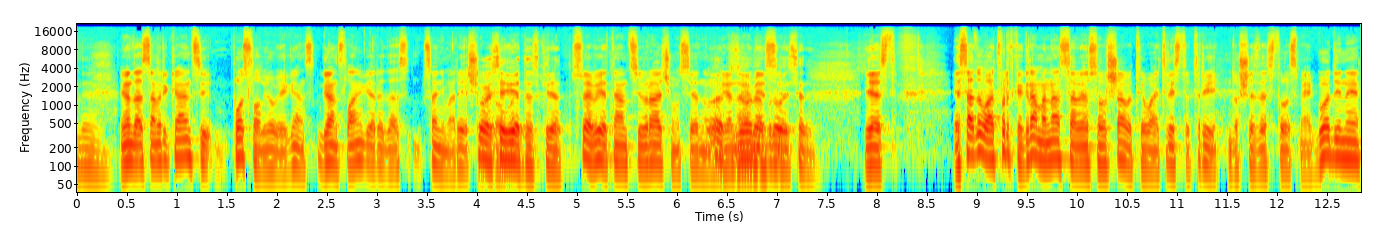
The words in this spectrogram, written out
I onda su Amerikanci poslali ove guns, gunslangere da sa njima riješe To je sve problem. Vijetnamski rat. Sve Vijetnamci vraćamo se jednom epizoda broj 7. Jeste. E sad ova tvrtka Grama nastave usavršavati ovaj 303 do 68. godine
